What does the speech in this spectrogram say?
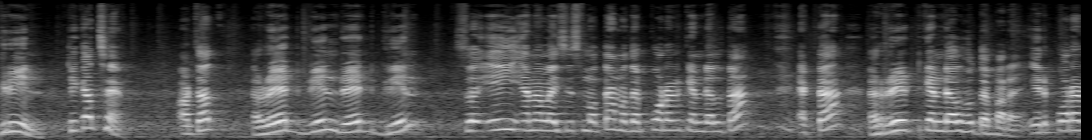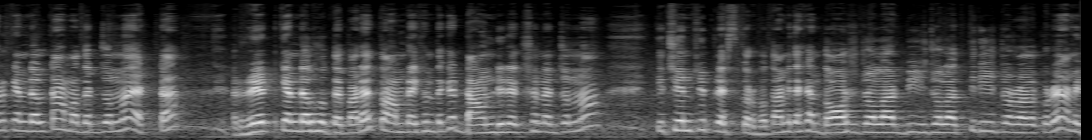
green ঠিক আছে? অর্থাৎ red green red green so এই অ্যানালাইসিস মতে আমাদের পরের ক্যান্ডেলটা একটা রেড ক্যান্ডেল হতে পারে। এর পরের ক্যান্ডেলটা আমাদের জন্য একটা রেড ক্যান্ডেল হতে পারে, তো আমরা এখান থেকে ডাউন ডিরেকশনের জন্য কিছু এন্ট্রি প্লেস করব। তো আমি দেখেন দশ ডলার, বিশ ডলার, তিরিশ ডলার করে আমি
